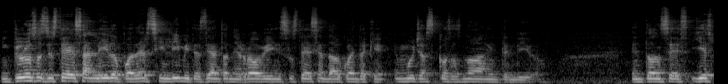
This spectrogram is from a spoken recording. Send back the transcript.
Incluso si ustedes han leído Poder sin Límites de Anthony Robbins, ustedes se han dado cuenta que muchas cosas no han entendido. Entonces, y es,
